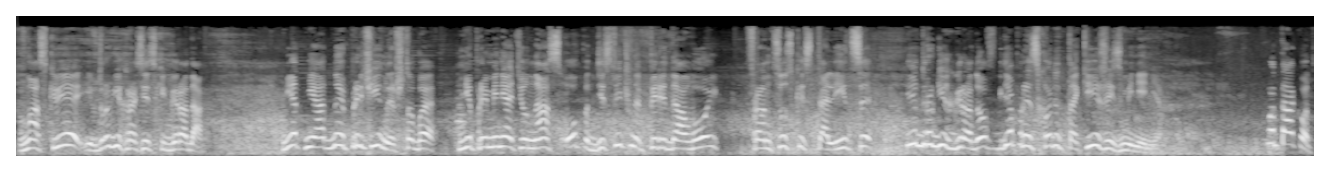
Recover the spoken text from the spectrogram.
в Москве и в других российских городах. Нет ни одной причины, чтобы не применять у нас опыт действительно передовой французской столицы и других городов, где происходят такие же изменения. Вот так вот.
